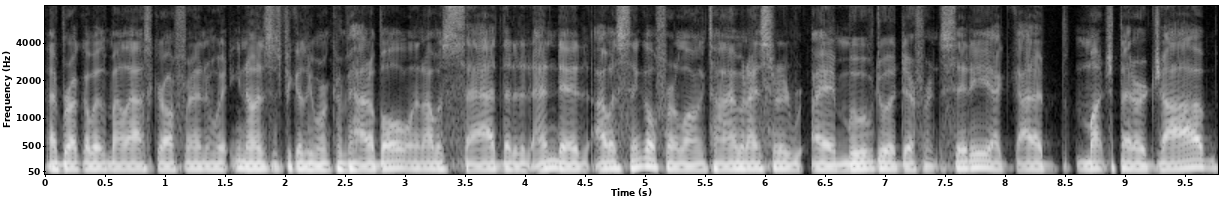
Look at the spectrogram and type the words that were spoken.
I broke up with my last girlfriend. You know, it's just because we weren't compatible, and I was sad that it ended. I was single for a long time, and I started. I moved to a different city. I got a much better job.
